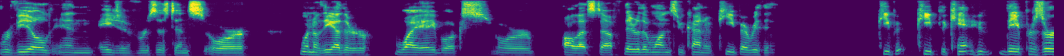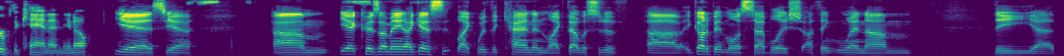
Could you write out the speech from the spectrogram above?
revealed in Age of Resistance or one of the other YA books or all that stuff. They're the ones who kind of keep everything keep keep the can who they preserve the canon, you know. Yes, yeah. Um, yeah, because I mean, I guess like with the canon, like that was sort of uh, it got a bit more established. I think when um, the uh,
